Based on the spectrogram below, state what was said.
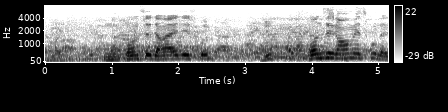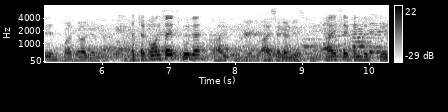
अहमद। हम्म, कौन से जगह है जी स्कूल? जी। कौन से गाँव में स्कूल है बड़खेड़ा के। अच्छा कौन सा स्कूल है? High secondary school. High secondary school.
